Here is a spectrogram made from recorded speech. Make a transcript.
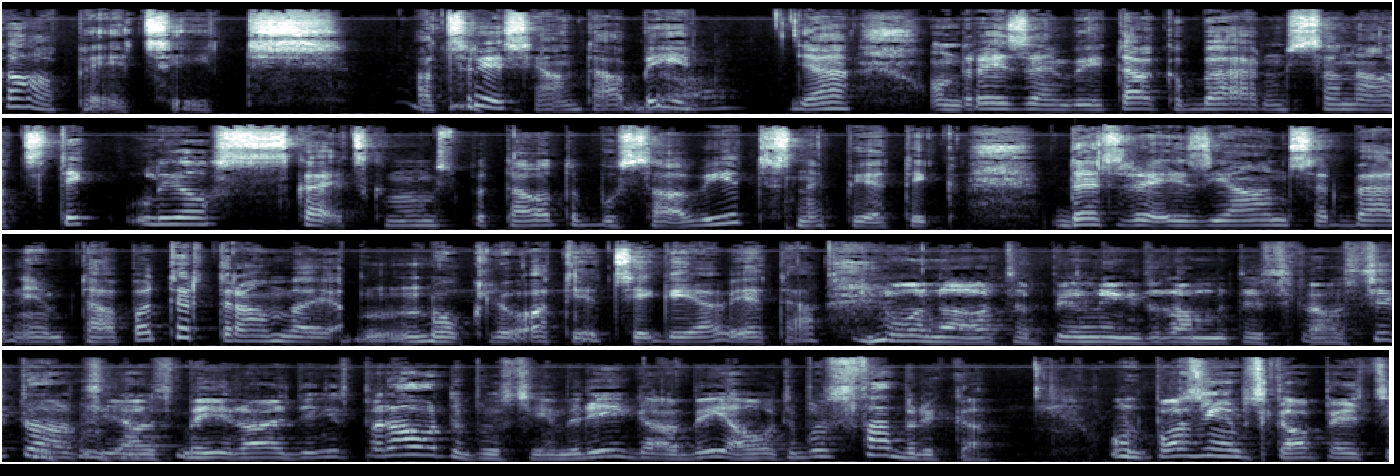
kāpēcītis. Atceries, Jānis, tā bija. Jā. Jā, un reizēm bija tā, ka bērnu sanāca tik liels skaits, ka mums pat autobusā vietas nepietika. Dažreiz Jānis ar bērniem tāpat ar tramvaju nokļuva attiecīgajā vietā. Nonāca pilnīgi dramatiskās situācijās. bija raidījums par autobusiem. Rīgā bija autobusu fabrika. Un paziņojums, kāpēc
